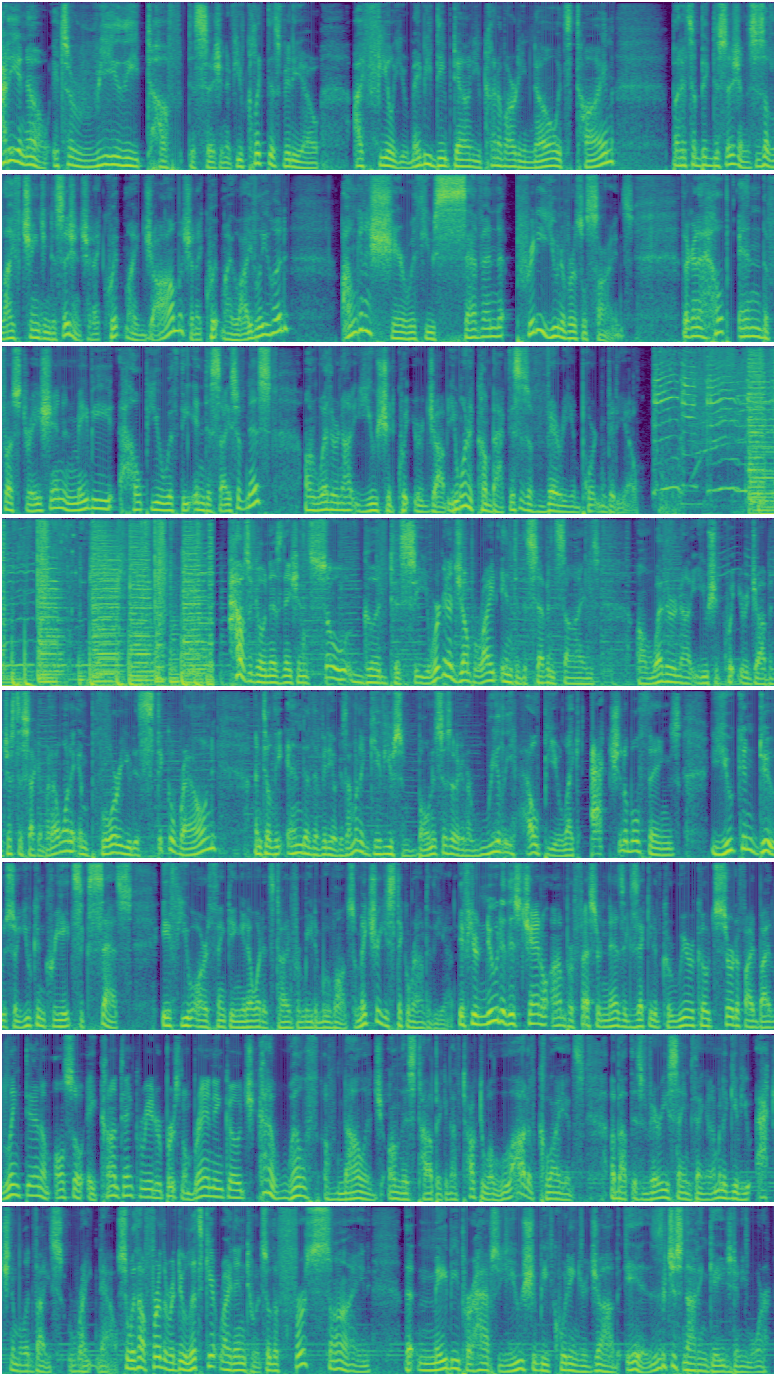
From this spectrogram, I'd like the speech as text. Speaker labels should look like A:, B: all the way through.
A: How do you know? It's a really tough decision. If you've clicked this video, I feel you. Maybe deep down you kind of already know it's time, but it's a big decision. This is a life changing decision. Should I quit my job? Should I quit my livelihood? I'm going to share with you seven pretty universal signs. They're going to help end the frustration and maybe help you with the indecisiveness on whether or not you should quit your job. You want to come back. This is a very important video. How's it going, Nez Nation? So good to see you. We're going to jump right into the seven signs on whether or not you should quit your job in just a second, but I want to implore you to stick around until the end of the video because I'm going to give you some bonuses that are going to really help you, like actionable things you can do so you can create success if you are thinking, you know what, it's time for me to move on. So make sure you stick around to the end. If you're new to this channel, I'm Professor Nez, Executive Career Coach, certified by LinkedIn. I'm also a content creator, personal branding coach, got a wealth of knowledge on this topic. And I've talked to a lot of clients about this very same thing. And I'm going to give you actionable advice right now. So without further ado, let's get right into it. So the first sign that maybe perhaps you should be quitting your job is you're just not engaged anymore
